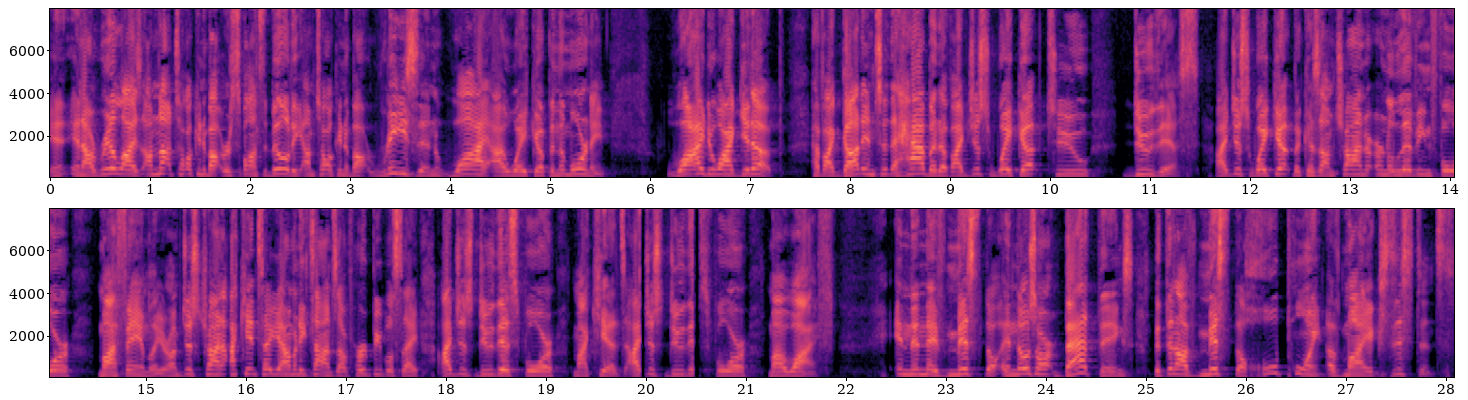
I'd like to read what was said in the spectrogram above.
and, and, I realize I'm not talking about responsibility. I'm talking about reason why I wake up in the morning. Why do I get up? Have I got into the habit of I just wake up to do this? I just wake up because I'm trying to earn a living for my family, or I'm just trying, I can't tell you how many times I've heard people say, I just do this for my kids. I just do this for my wife and then they've missed the, and those aren't bad things, but then I've missed the whole point of my existence.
